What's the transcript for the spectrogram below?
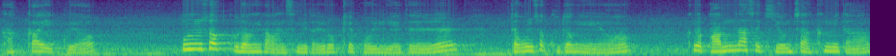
가까이 있고요. 운석 구덩이가 많습니다. 이렇게 보이는 얘들 일단 운석 구덩이에요. 그리고 밤낮의 기온차가 큽니다.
